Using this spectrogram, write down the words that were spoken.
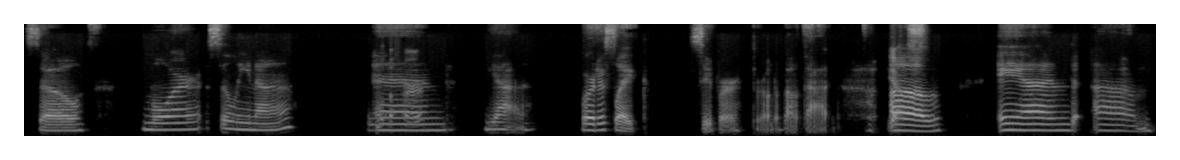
so more Selena, Love her. and yeah, we're just like super thrilled about that. Yes. Um, and um,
